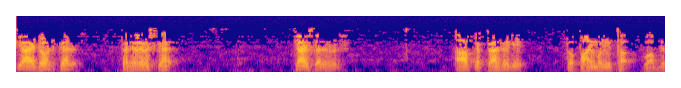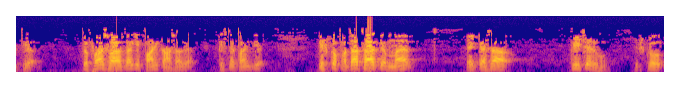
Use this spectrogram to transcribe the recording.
کہ آئی ڈونٹ کیئر کا ریلیونس کیا ہے؟ کیا اس کا ریلیونس آپ کے پیاس لگی تو پانی موجود تھا، وہ آپ نے پیا۔ تو فرض سوال ہوتا کہ پانی کہاں سے آ گیا؟ کس نے پانی دیا؟ کس کو پتا تھا کہ میں ایک ایسا ٹیچر ہوں جس کو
